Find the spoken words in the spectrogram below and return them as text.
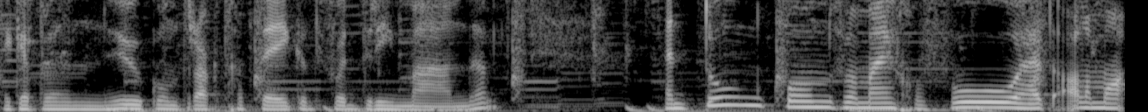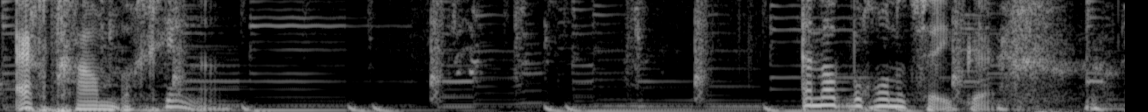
Ik heb een huurcontract getekend voor drie maanden. En toen kon voor mijn gevoel het allemaal echt gaan beginnen. En dat begon het zeker.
